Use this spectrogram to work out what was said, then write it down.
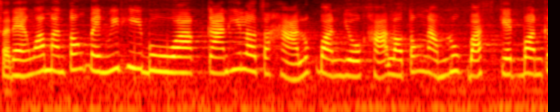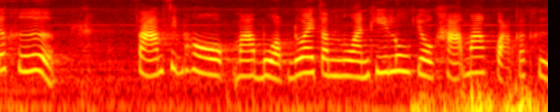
แสดงว่ามันต้องเป็นวิธีบวก การที่เราจะหาลูกบอลโยคะ เราต้องนำลูกบาสเกตบอลก็คือ 36 มาบวกด้วยจำนวนที่ลูกโยคะมากกว่าก็คือ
